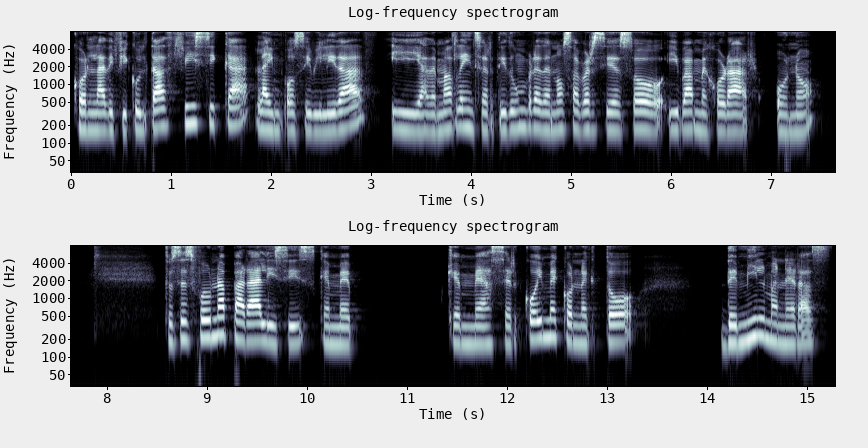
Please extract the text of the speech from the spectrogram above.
con la dificultad física, la imposibilidad y además la incertidumbre de no saber si eso iba a mejorar o no. Entonces fue una parálisis que me, que me acercó y me conectó de mil maneras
